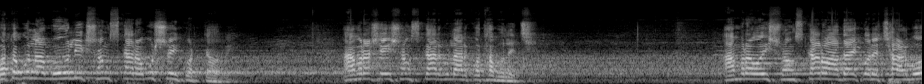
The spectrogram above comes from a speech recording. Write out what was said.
কতগুলো মৌলিক সংস্কার অবশ্যই করতে হবে। আমরা সেই সংস্কারগুলোর কথা বলেছি। আমরা ওই সংস্কারও আদায় করে ছাড়বো।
